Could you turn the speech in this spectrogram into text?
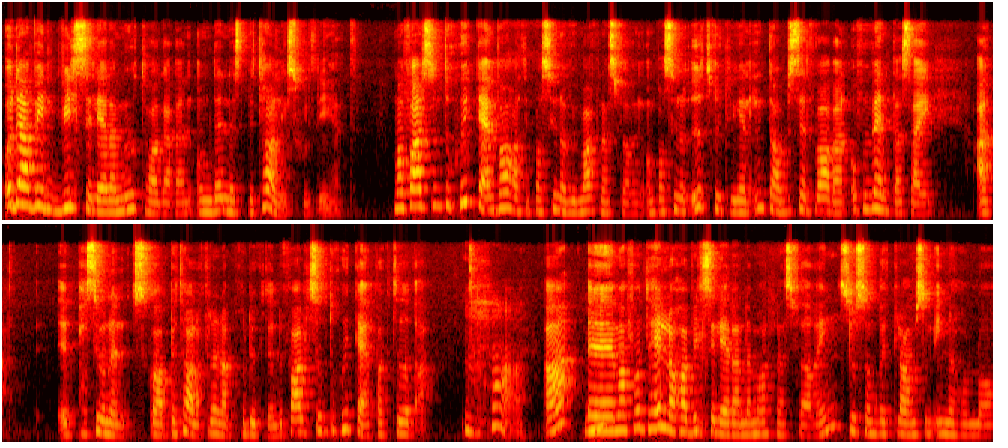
och därvid vilseleda mottagaren om dennes betalningsskyldighet. Man får alltså inte skicka en vara till personer vid marknadsföring om personen uttryckligen inte har beställt varan och förväntar sig att personen ska betala för denna produkten. Du får alltså inte skicka en faktura. Jaha. Ja, mm. eh, man får inte heller ha vilseledande marknadsföring såsom reklam som innehåller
